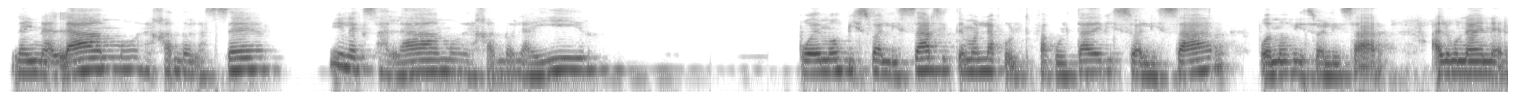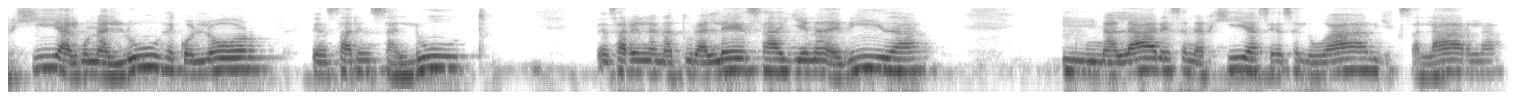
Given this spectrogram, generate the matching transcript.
la inhalamos dejándola ser y la exhalamos dejándola ir. Podemos visualizar, si tenemos la facultad de visualizar, Podemos visualizar alguna energía, alguna luz de color, pensar en salud, pensar en la naturaleza llena de vida, inhalar esa energía hacia ese lugar y exhalarla.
